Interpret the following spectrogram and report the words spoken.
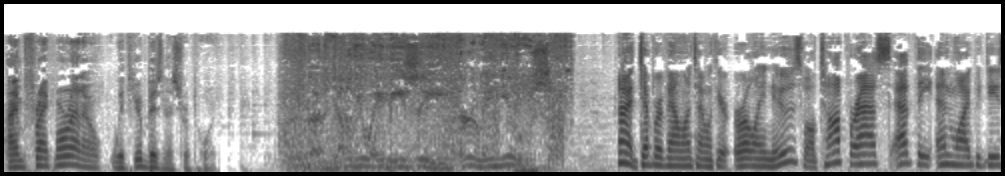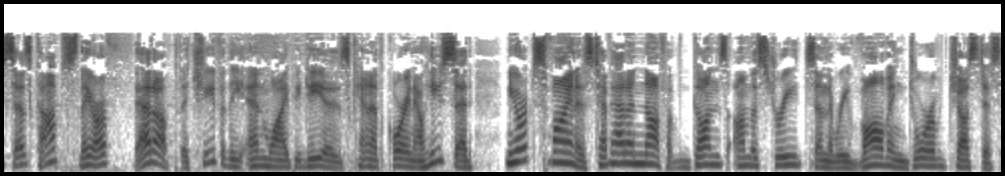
I'm Frank Morano with your business report. The WABC Early News. All right, Deborah Valentine with your early news. Well, top brass at the NYPD says cops, they are fed up. The chief of the NYPD is Kenneth Corey. Now, he said New York's finest have had enough of guns on the streets and the revolving door of justice.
